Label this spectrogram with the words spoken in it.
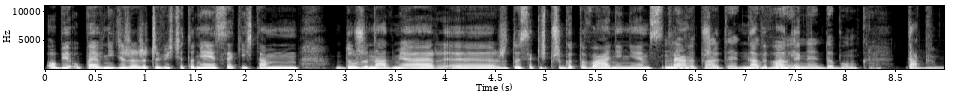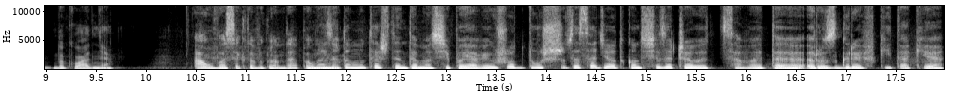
obie upewnić, że rzeczywiście to nie jest jakiś tam duży nadmiar, e, że to jest jakieś przygotowanie, nie wiem, strach na wypadek, przed, na wypadek. wojny do bunkra. Tak, dokładnie. A u was jak to wygląda, U nas Paulina? w domu też ten temat się pojawia. Już od dłuż, w zasadzie odkąd się zaczęły całe te rozgrywki takie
